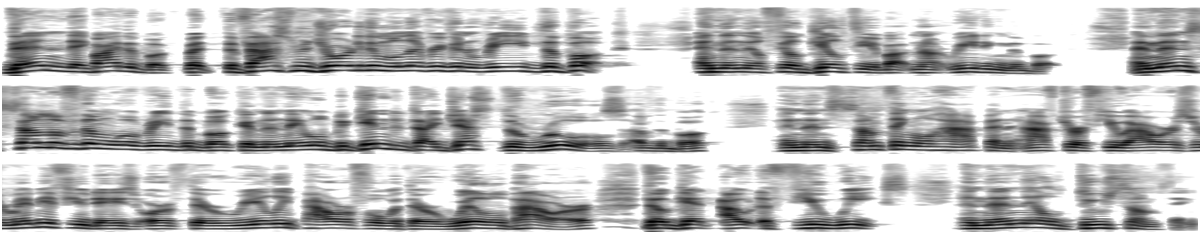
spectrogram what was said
Then they buy the book, but the vast majority of them will never even read the book. And then they'll feel guilty about not reading the book. And then some of them will read the book and then they will begin to digest the rules of the book. And then something will happen after a few hours or maybe a few days. Or if they're really powerful with their willpower, they'll get out a few weeks and then they'll do something.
